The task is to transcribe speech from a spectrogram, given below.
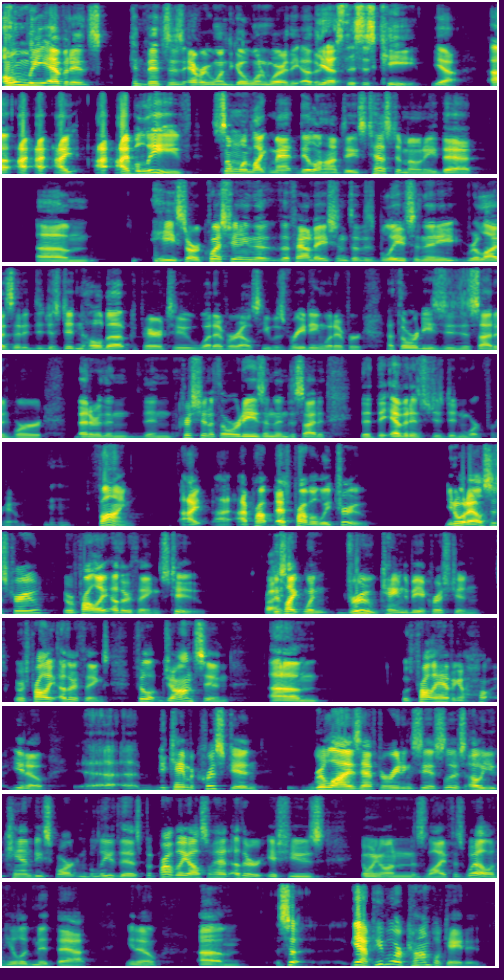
only evidence convinces everyone to go one way or the other. Yes, this is key. Yeah. Uh, I, I, I, I- believe someone like Matt Dillahunty's testimony that um, he started questioning the, the foundations of his beliefs, and then he realized that it just didn't hold up compared to whatever else he was reading, whatever authorities he decided were better than, than Christian authorities, and then decided that the evidence just didn't work for him. Fine. I, I, I prob- that's probably true. You know what else is true? There were probably other things too. Right. Just like when Drew came to be a Christian, there was probably other things. Philip Johnson um, was probably having a, you know, uh, became a Christian, realized after reading C.S. Lewis, oh, you can be smart and believe this, but probably also had other issues going on in his life as well, and he'll admit that, you know. Um, so, yeah, people are complicated.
